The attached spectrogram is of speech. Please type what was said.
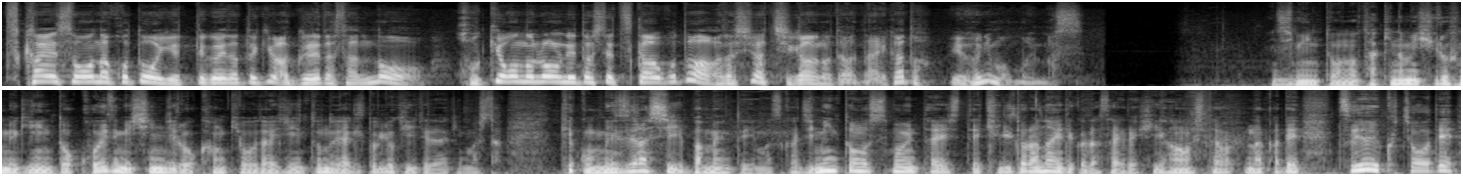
使えそうなことを言ってくれた時はグレタさんの補強の論理として使うことは私は違うのではないかというふうにも思います。自民党の滝波博文議員と小泉進次郎環境大臣とのやり取りを聞いていただきました。結構珍しい場面といいますか、自民党の質問に対して切り取らないでくださいと批判をした中で、強い口調で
